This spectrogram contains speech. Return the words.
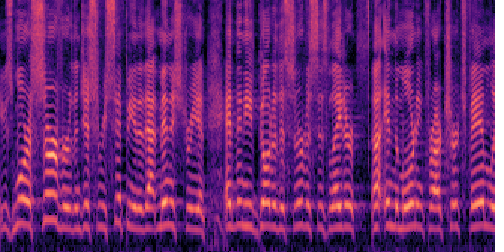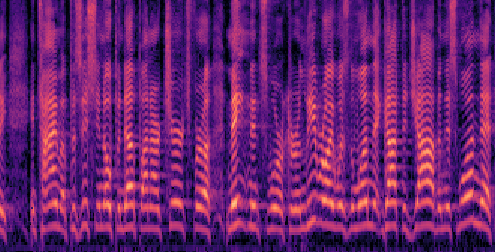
He was more a server than just a recipient of that ministry. And, and then he'd go to the services later uh, in the morning for our church family. In time, a position opened up on our church for a maintenance worker. And Leroy was the one that got the job. And this one that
